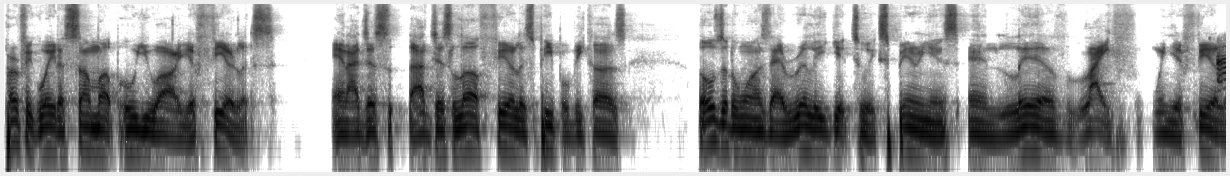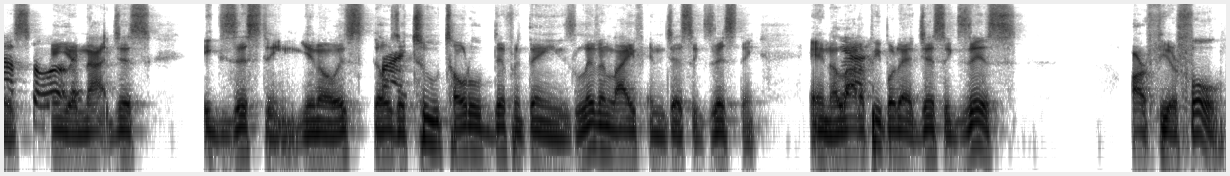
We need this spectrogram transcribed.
perfect way to sum up who you are. You're fearless. And I just I just love fearless people because those are the ones that really get to experience and live life when you're fearless and you're not just existing. You know, it's those are two total different things, living life and just existing. And a lot of people that just exist are fearful,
